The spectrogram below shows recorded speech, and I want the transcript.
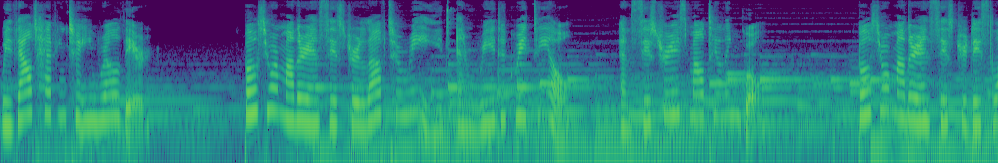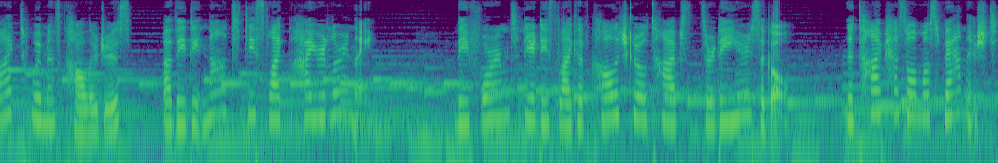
without having to enroll there. Both your mother and sister love to read and read a great deal, and sister is multilingual. Both your mother and sister disliked women's colleges, but they did not dislike higher learning. They formed their dislike of college girl types 30 years ago. The type has almost vanished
